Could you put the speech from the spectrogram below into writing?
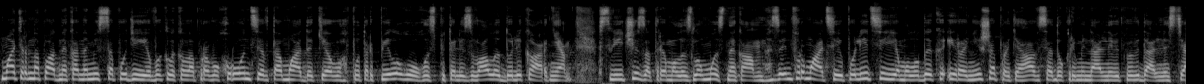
Матір нападника на місце події викликала правоохоронців та медиків. Потерпілого госпіталізували до лікарні. Слідчі затримали зловмисника. За інформацією поліції, молодик і раніше притягався до кримінальної відповідальності.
